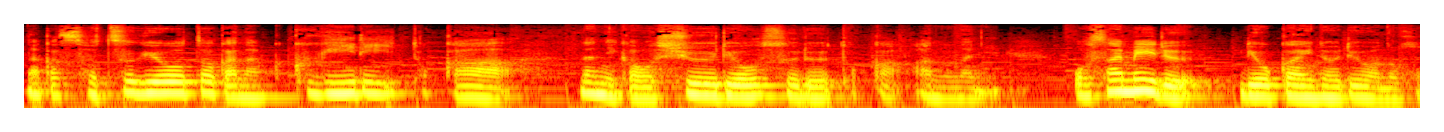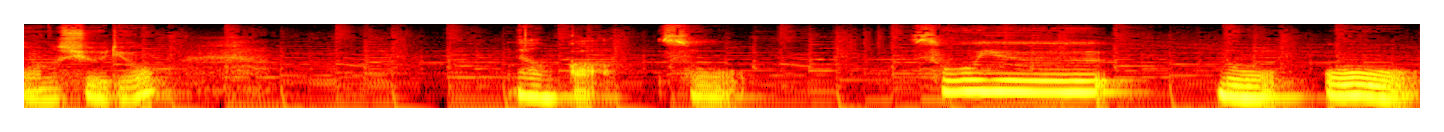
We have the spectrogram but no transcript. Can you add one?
なんか卒業とかなんか区切りとか何かを終了するとかあの何収める了解の量の方の終了？なんかそうそういうのを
